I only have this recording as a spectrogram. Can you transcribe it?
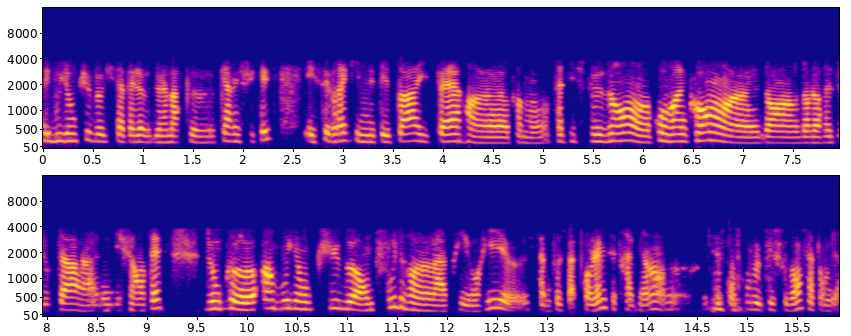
les bouillons cubes qui s'appelle de la marque Carifuté. Et c'est vrai qu'il n'était pas hyper comment, satisfaisant, convaincant dans, dans le résultat à nos différents tests. Donc un bouillon cube en poudre, a priori, ça ne pose pas de problème, c'est très bien. C'est ce qu'on trouve le plus souvent, ça tombe bien.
